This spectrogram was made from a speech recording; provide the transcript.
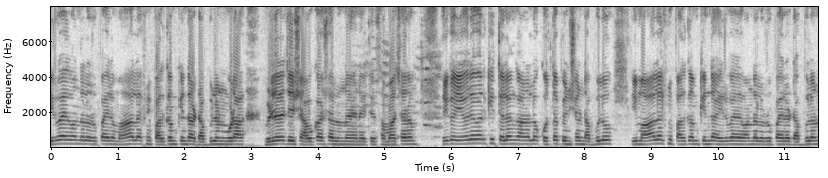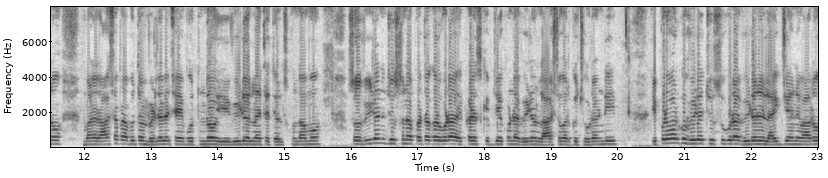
ఇరవై ఐదు వందల రూపాయల మహాలక్ష్మి పథకం కింద డబ్బులను కూడా విడుదల చేసే అవకాశాలు ఉన్నాయని అయితే సమాచారం. ఇక ఎవరెవరికి తెలంగాణలో కొత్త పెన్షన్ డబ్బులు ఈ మహాలక్ష్మి పథకం కింద ఇరవై ఐదు వందల రూపాయల డబ్బులను మన రాష్ట్ర ప్రభుత్వం విడుదల చేయబోతుందో ఈ వీడియోలను అయితే తెలుసుకుందాము. సో వీడియోని చూస్తున్న ప్రతి ఒక్కరు కూడా ఎక్కడ స్కిప్ చేయకుండా వీడియోని లాస్ట్ వరకు చూడండి. ఇప్పటి వరకు వీడియో చూస్తూ కూడా వీడియోని లైక్ చేయని వారు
